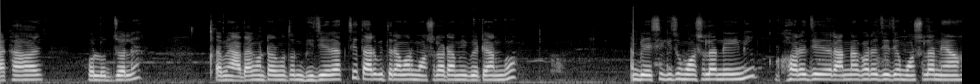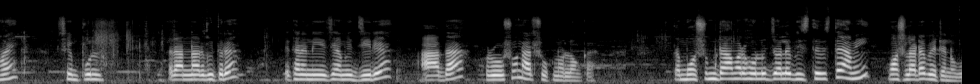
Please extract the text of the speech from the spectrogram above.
রাখা হয় হলুদ জলে। আমি আধা ঘণ্টার মতন ভিজিয়ে রাখছি। তার ভিতরে আমার মশলাটা আমি বেটে আনব। বেশি কিছু মশলা নেইনি। ঘরে যে রান্নাঘরে যে যে মশলা নেওয়া হয়, সিম্পল রান্নার ভিতরে, এখানে নিয়েছি আমি জিরে, আদা, রসুন আর শুকনো লঙ্কা। তা মশরুমটা আমার হলুদ জলে ভিজতে ভিজতে আমি মশলাটা বেটে নেব।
